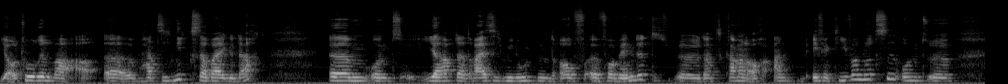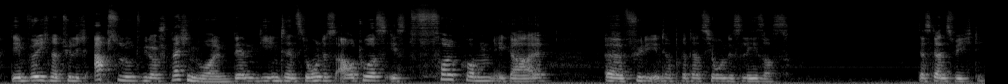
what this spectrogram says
Die Autorin war, äh, hat sich nichts dabei gedacht. Ähm, und ihr habt da 30 Minuten drauf äh, verwendet. Äh, das kann man auch effektiver nutzen und äh, dem würde ich natürlich absolut widersprechen wollen, denn die Intention des Autors ist vollkommen egal für die Interpretation des Lesers. Das ist ganz wichtig.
